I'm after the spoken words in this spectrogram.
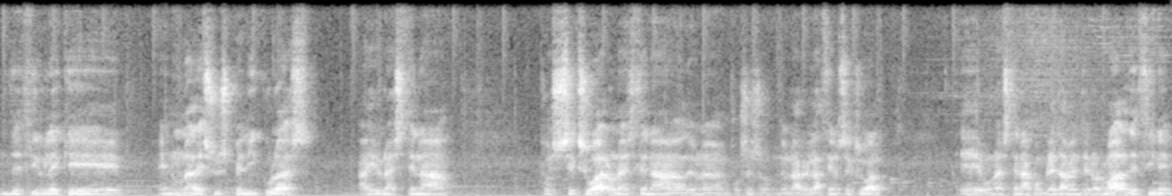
decirle que en una de sus películas hay una escena pues sexual, una escena de pues eso, de una relación sexual, eh, una escena completamente normal de cine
